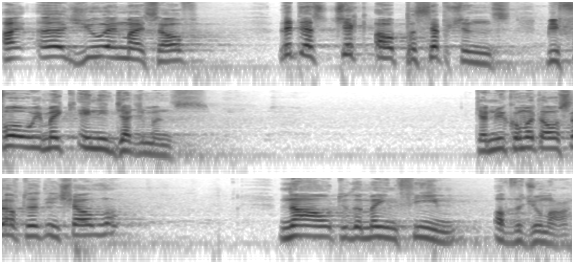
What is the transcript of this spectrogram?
I urge you and myself, let us check our perceptions before we make any judgments. Can we commit ourselves to that, inshallah? Now to the main theme of the Jum'ah.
